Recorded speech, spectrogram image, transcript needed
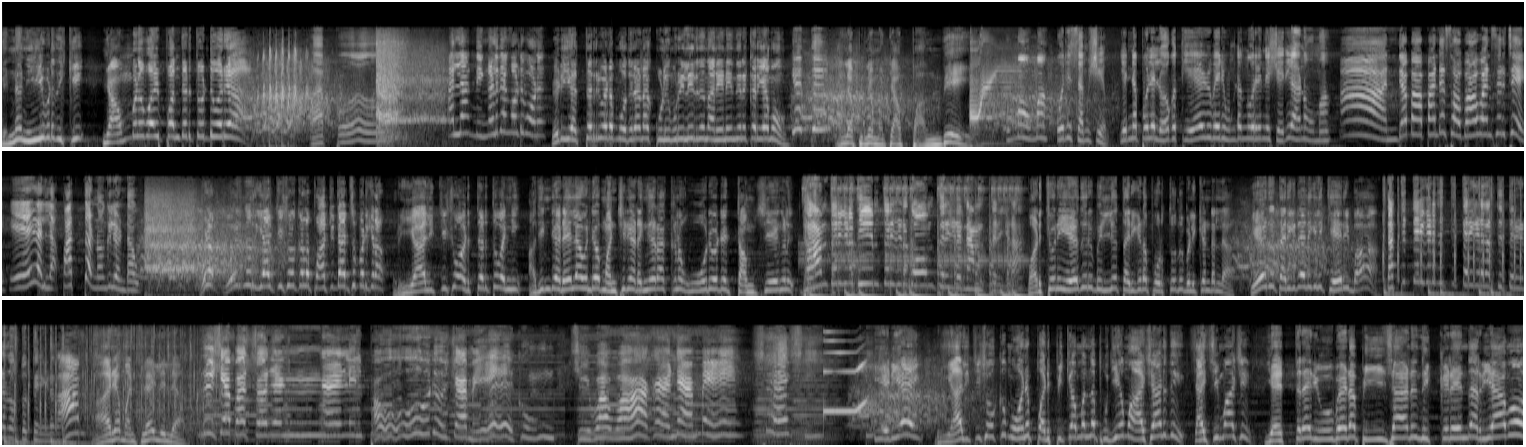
എന്നാ നീ ഇവിടെ നിക്ക്. ഞമ്മൾ പോയി പന്തെടുത്തോണ്ട് വരാ. അപ്പോ. അല്ല നിങ്ങൾ അങ്ങോട്ട് പോണ്? എടി എത്ര രൂപയുടെ മുതലാണ് ആ കുളിമുറിയിലിരുന്ന് നനയണേന്ന് നിനക്കറിയാമോ? എന്ത്? അല്ല പിന്നെ മറ്റേ ആ പന്തേ. ഉമ്മ ഉമ്മ ഒരു സംശയം. എന്നെ പോലെ ലോകത്ത് ഏഴുപേര് ഉണ്ടെന്ന് പറയുന്നത് ശരിയാണോ ഉമ്മ? ആ എന്റെ ബാപ്പാന്റെ സ്വഭാവം അനുസരിച്ച് ഏഴല്ല പത്തെണ്ണമെങ്കിലും ഉണ്ടാവും. ഇവിടെ പോയിരുന്ന് റിയാലിറ്റി ഷോക്കുള്ള പാട്ട് ഡാൻസ് പഠിക്കണം. റിയാലിറ്റി ഷോ അടുത്തടുത്ത് വന്നി. അതിന്റെ ഇടയിൽ അവന്റെ മനുഷ്യനെ ഇടങ്ങേറാക്കണ ഓരോരോ സംശയങ്ങൾ. ധാം തരികിട ധീം തരികിട ദോം തരികിട നം തരികിട. പഠിച്ചോന് ഏതൊരു വലിയ തരികിട പുറത്തുനിന്ന് വിളിക്കണ്ടല്ല. ഏത് തരികിടാണെങ്കിലും കേറി ബാ ആരെ മനസ്സിലായില്ല ഋഷഭസ്വരങ്ങളിൽ പൗരുഷമേകും. റിയാലിറ്റി ഷോക്ക് മോനെ പഠിപ്പിക്കാൻ വന്ന പുതിയ മാഷാണിത്. ശശി മാഷ് എത്ര രൂപയുടെ പീസാണ് നിക്കണേന്ന് അറിയാമോ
